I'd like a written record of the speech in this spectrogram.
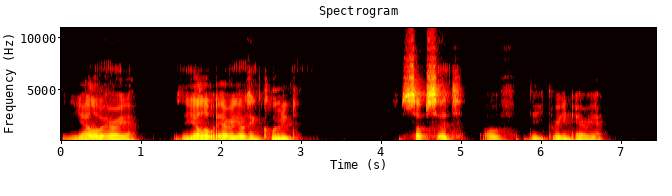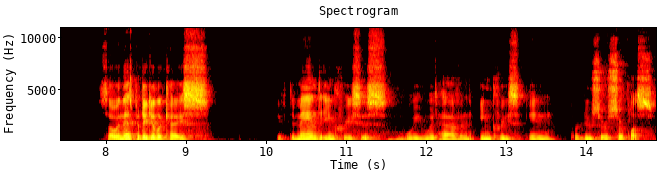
than the yellow area because the yellow area is included. It's a subset of the green area. So in this particular case, if demand increases, we would have an increase in producer surplus.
